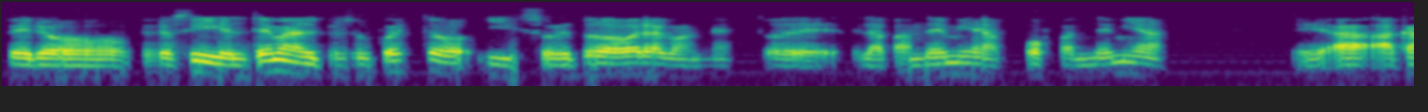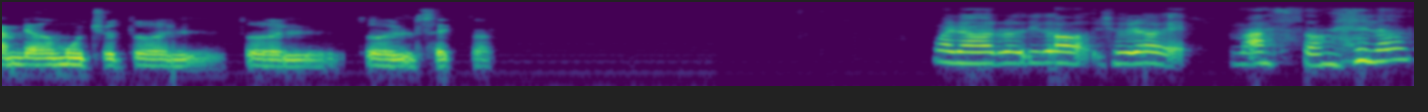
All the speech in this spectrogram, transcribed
Pero, pero sí, el tema del presupuesto y sobre todo ahora con esto de, la pandemia, post pandemia, eh, ha, cambiado mucho todo el, todo el, todo el sector. Bueno, Rodrigo, yo creo que más o menos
